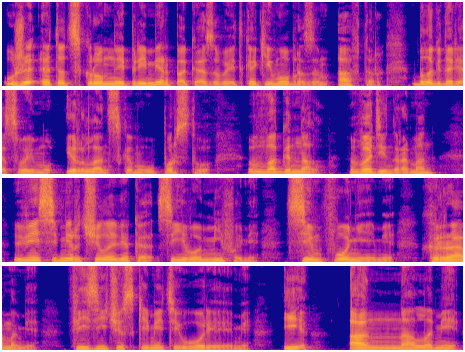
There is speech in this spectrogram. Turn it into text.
Уже этот скромный пример показывает, каким образом автор, благодаря своему ирландскому упорству, вогнал в один роман весь мир человека с его мифами, симфониями, храмами, физическими теориями и анналами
